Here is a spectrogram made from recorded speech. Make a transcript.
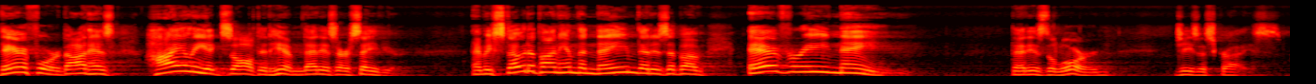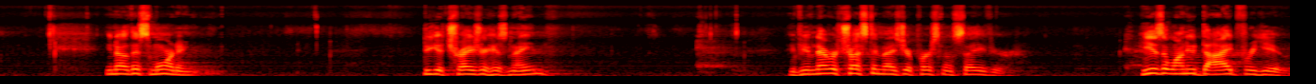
Therefore, God has highly exalted him, that is our Savior, and bestowed upon him the name that is above every name, that is the Lord Jesus Christ. You know, this morning, do you treasure his name? If you've never trusted him as your personal Savior, he is the one who died for you.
